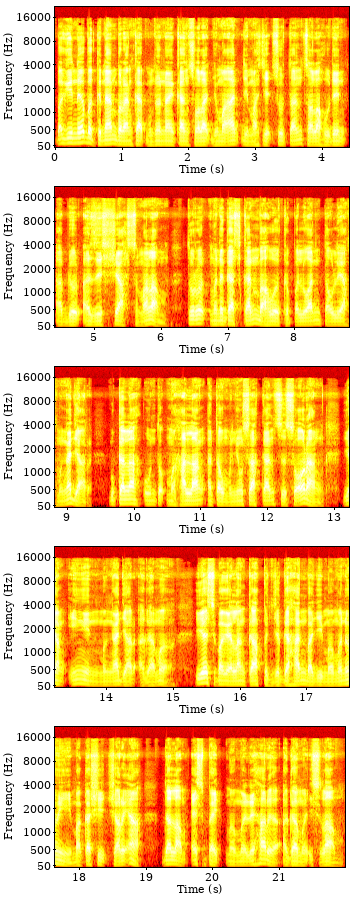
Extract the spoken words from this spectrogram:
Baginda berkenan berangkat menunaikan solat Jumaat di Masjid Sultan Salahuddin Abdul Aziz Shah semalam, turut menegaskan bahawa keperluan tauliah mengajar bukanlah untuk menghalang atau menyusahkan seseorang yang ingin mengajar agama. Ia sebagai langkah pencegahan bagi memenuhi makasid syariah dalam aspek memelihara agama Islam.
